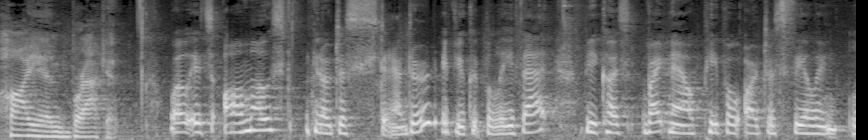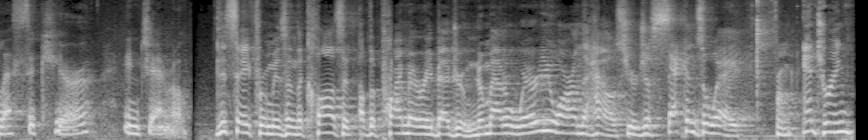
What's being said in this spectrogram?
high end bracket? Well, it's almost, you know, just standard, if you could believe that, because right now people are just feeling less secure in general. This safe room is in the closet of the primary bedroom. No matter where you are in the house, you're just seconds away from entering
